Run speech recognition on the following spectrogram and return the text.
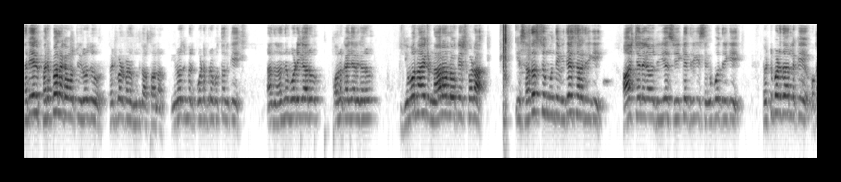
సరైన పరిపాలన కావచ్చు ఈరోజు పెట్టుబడి పడి ముందుకు వస్తా ఉన్నారు. ఈరోజు మరి కూటమి ప్రభుత్వానికి నరేంద్ర మోడీ గారు పవన్ కళ్యాణ్ గారు యువ నాయకుడు నారా లోకేష్ కూడా ఈ సదస్సు ముందు విదేశాలు తిరిగి ఆస్ట్రేలియా కావచ్చు యుఎస్ యూకే తిరిగి సింగపూర్ తిరిగి పెట్టుబడిదారులకి ఒక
